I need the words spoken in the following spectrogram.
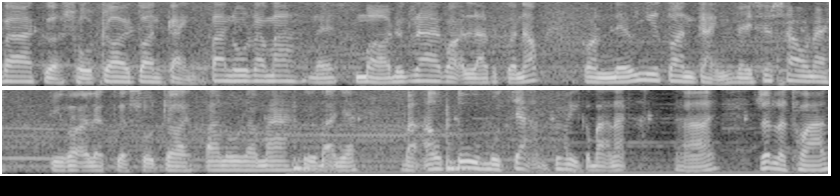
và cửa sổ trời toàn cảnh panorama. Đấy, mở được ra gọi là cửa nóc. Còn nếu như toàn cảnh về phía sau này thì gọi là cửa sổ trời panorama quý bạn nhé. Và auto một chạm quý vị các bạn ạ. Đấy, rất là thoáng.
